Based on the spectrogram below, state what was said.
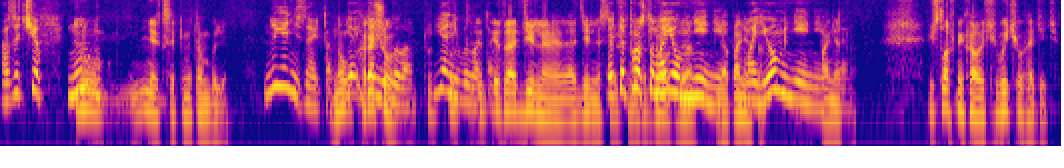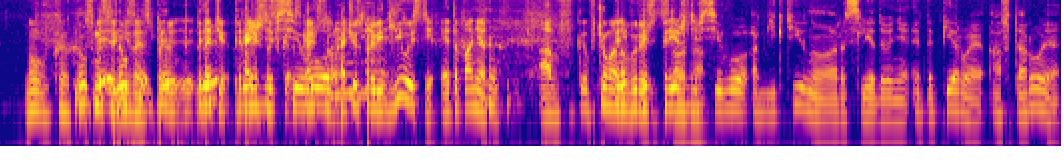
А зачем? Ну, ну, нет, кстати, мы там были. Ну, я не знаю, там. Ну, я, хорошо. я не была. Тут, я не была там. Это отдельное, отдельное Это просто мое да. мнение. Да, понятно. Мое мнение. Понятно. Да. Вячеслав Михайлович, вы чего хотите? Ну, как, ну, в смысле, ну, не знаю, при, знаете, конечно, всего... сказать, что хочу справедливости, это понятно. А в, в чем она выразится? Прежде должна? всего, объективного расследования, это первое. А второе,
